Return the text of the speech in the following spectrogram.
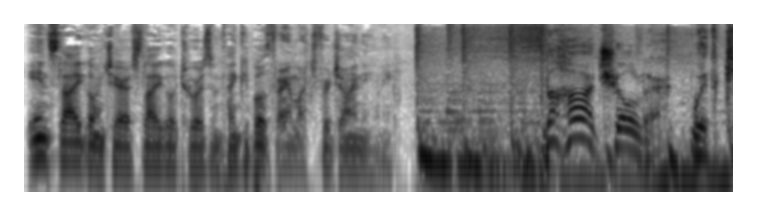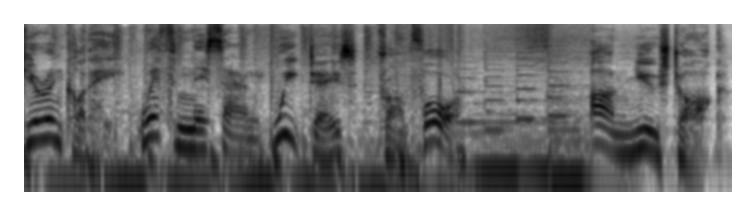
in Sligo and Chair Sligo Tourism. Thank you both very much for joining me. The Hard Shoulder with Kieran Cuddihy. With Nissan. Weekdays from 4 on Newstalk.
